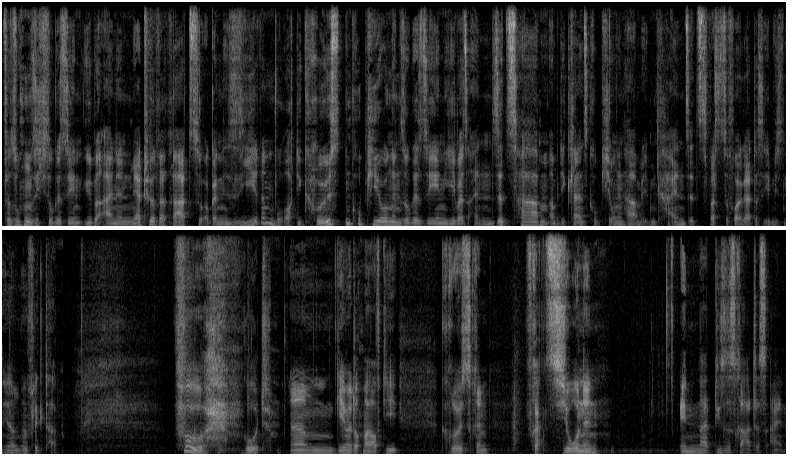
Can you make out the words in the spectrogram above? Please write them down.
versuchen sich so gesehen über einen Märtyrerrat zu organisieren, wo auch die größten Gruppierungen so gesehen jeweils einen Sitz haben, aber die kleinsten Gruppierungen haben eben keinen Sitz, was zur Folge hat, dass sie eben diesen inneren Konflikt haben. Puh, gut. Ähm, gehen wir doch mal auf die größeren Fraktionen innerhalb dieses Rates ein.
